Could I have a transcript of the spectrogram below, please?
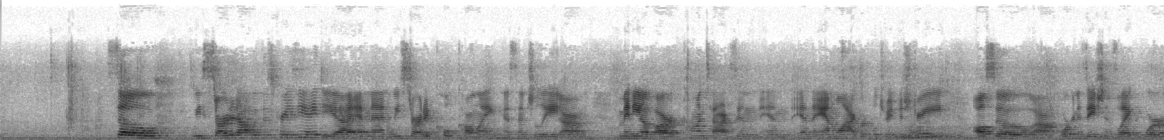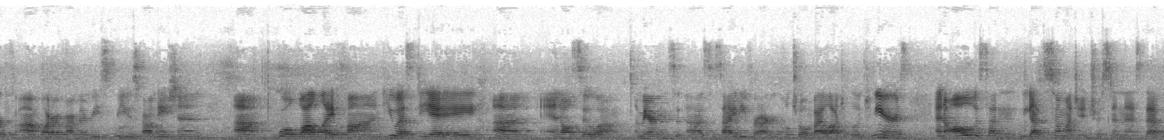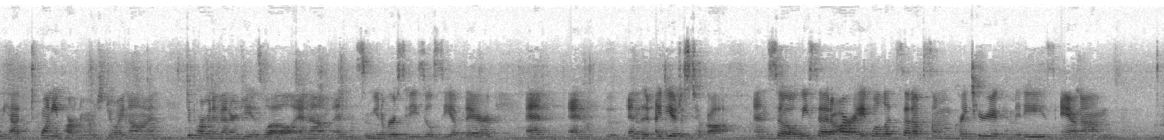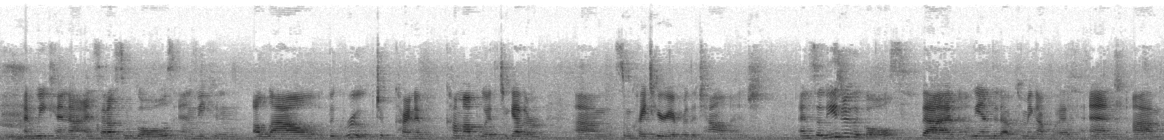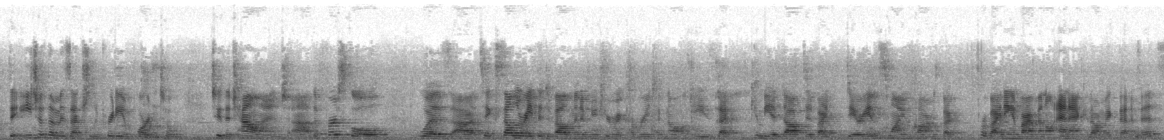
So we started out with this crazy idea, and then we started cold calling essentially. Um, many of our contacts in, in, in the animal agriculture industry also um, organizations like WERF, um, Water Environment Re- Reuse Foundation, um, World Wildlife Fund, USDA, um, and also um, American uh, Society for Agricultural and Biological Engineers. And all of a sudden, we got so much interest in this that we had 20 partners join on, Department of Energy as well, and, um, and some universities you'll see up there. And, and, and the idea just took off. And so we said, all right, well, let's set up some criteria committees and um, and we can uh, and set up some goals and we can allow the group to kind of come up with together um, some criteria for the challenge. And so these are the goals that we ended up coming up with, and um, the, each of them is actually pretty important to to the challenge. Uh, the first goal was uh, to accelerate the development of nutrient recovery technologies that can be adopted by dairy and swine farms by providing environmental and economic benefits.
